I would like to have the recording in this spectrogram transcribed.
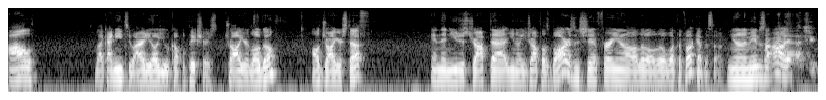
I'll like I need to. I already owe you a couple pictures. Draw your logo. I'll draw your stuff, and then you just drop that. You know, you drop those bars and shit for you know a little little what the fuck episode. You know what I mean? It's like oh, I yeah, got you.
